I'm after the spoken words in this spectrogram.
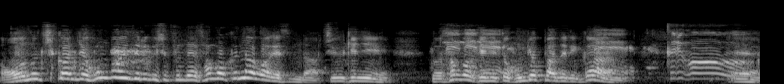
어느 치과인지 홍보해드리고 싶은데 선거 끝나고 하겠습니다. 지금 괜히, 그 선거 네네네. 괜히 또 공격받으니까. 네, 그리고, 예.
